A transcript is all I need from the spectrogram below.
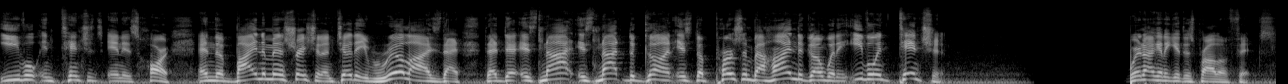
evil intentions in his heart. And the Biden administration, until they realize that that there is not it's not the gun, it's the person behind the gun with an evil intention. We're not gonna get this problem fixed.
